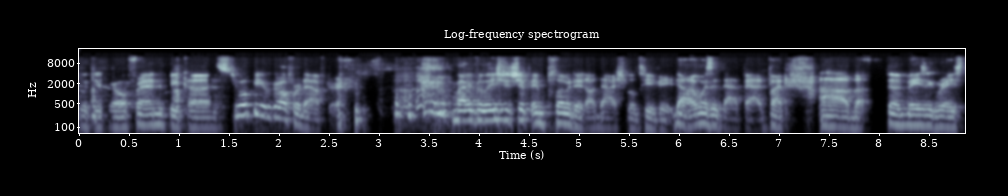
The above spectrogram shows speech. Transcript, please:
with your girlfriend because she won't be your girlfriend after. My relationship imploded on national TV. No, it wasn't that bad, but um, the Amazing Race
